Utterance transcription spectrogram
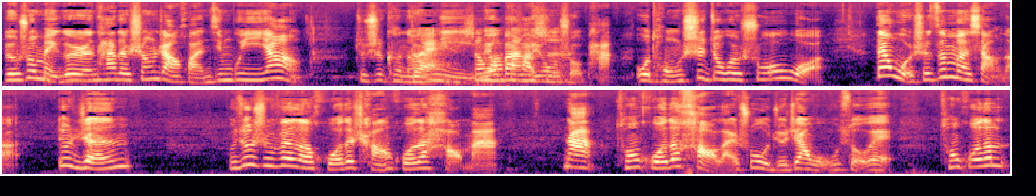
比如说每个人他的生长环境不一样，就是可能你没有办法用手帕。我同事就会说我，但我是这么想的，就人不就是为了活得长、活得好吗？那从活得好来说，我觉得这样我无所谓；从活得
